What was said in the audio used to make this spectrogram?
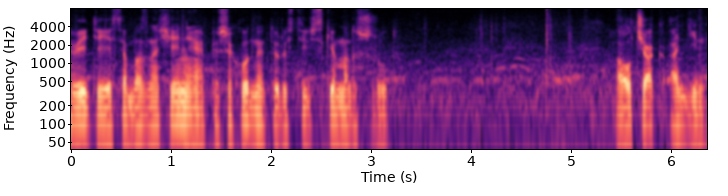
Видите, есть обозначение пешеходный туристический маршрут. Алчак 1.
